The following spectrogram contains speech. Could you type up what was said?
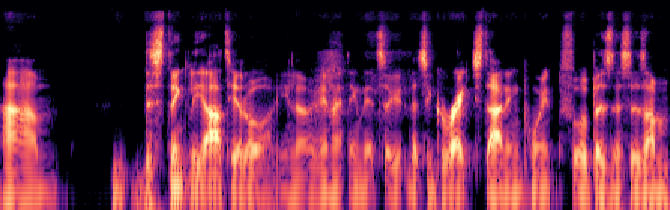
um, distinctly Aotearoa, you know, and I think that's a that's a great starting point for businesses. I'm,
